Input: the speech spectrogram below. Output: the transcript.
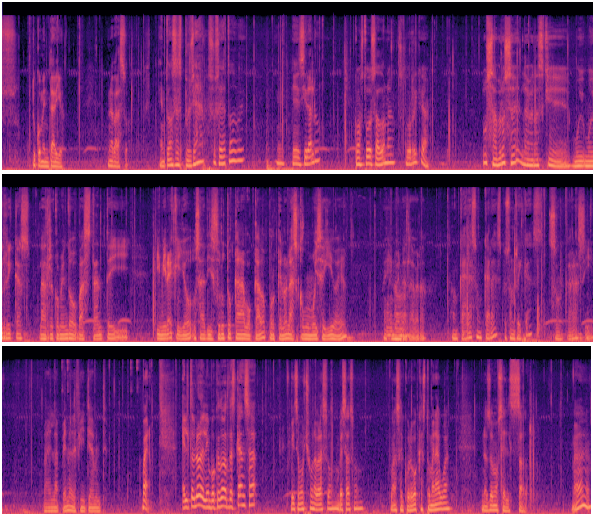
tu comentario. Un abrazo. Entonces, pues ya, eso sería todo, güey. ¿Quieres decir algo? ¿Cómo estuvo esa dona? ¿Estuvo rica? Oh, sabrosa, la verdad es que muy, muy ricas las recomiendo bastante y, y mira que yo, o sea, disfruto cada bocado porque no las como muy seguido, ¿eh? Muy buenas, la verdad. ¿Son caras? ¿Son caras? Pues son ricas. Son caras, sí. Vale la pena, definitivamente. Bueno, el tablero del invocador descansa. Cuídense mucho, un abrazo, un besazo. Pónganse el cubrebocas, tomen agua. Nos vemos el sábado. Ah.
